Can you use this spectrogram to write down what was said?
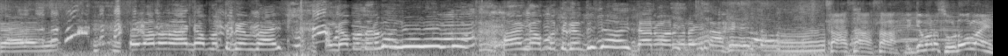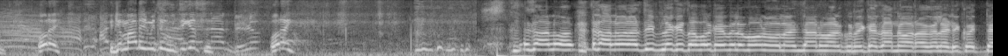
nga lang. Ay, ano na? Ang kapot ko yung size. Ang kapot ko naman yung Ang kapot ko yung size. Januar ko na yun. Ay, ito na. সা সা সা এগে মানে ছোড়ো লাইন ওরে এগে মারি মিতে উঠি গেছে ওরে জানোয়ার জানোয়ার জিপ লেগে আমার খাই পেলে বড় হলো জানোয়ার কোনো জানোয়ার আগে করতে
